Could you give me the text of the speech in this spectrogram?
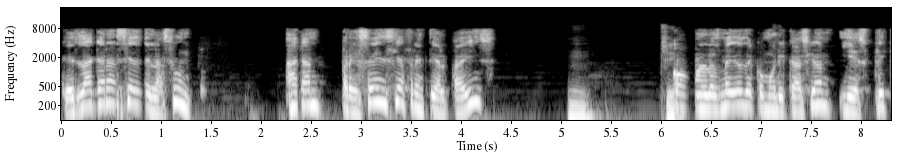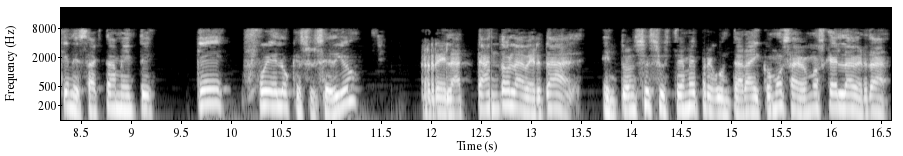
que es la gracia del asunto, hagan presencia frente al país mm, sí, con los medios de comunicación y expliquen exactamente qué fue lo que sucedió, relatando la verdad. Entonces usted me preguntará, ¿y cómo sabemos qué es la verdad?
